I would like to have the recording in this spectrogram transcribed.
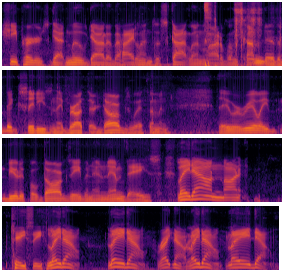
sheep herders got moved out of the highlands of Scotland, a lot of them come to the big cities and they brought their dogs with them and they were really beautiful dogs even in them days. Lay down, Mon Casey. Lay down. Lay down. Right now. Lay down. Lay down.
